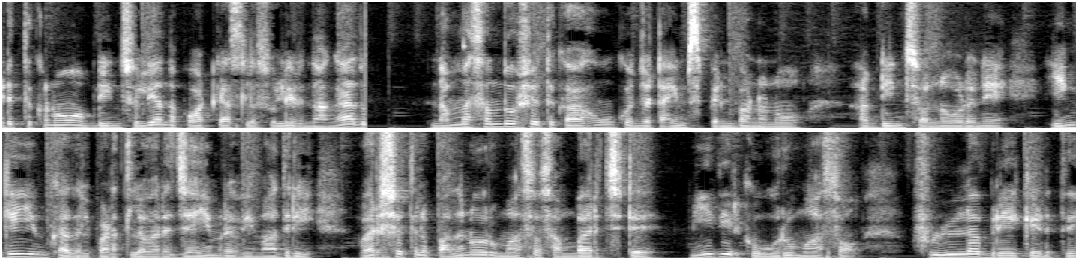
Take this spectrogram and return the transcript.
எடுத்துக்கணும் அப்படின்னு சொல்லி அந்த பாட்காஸ்ட்டில் சொல்லியிருந்தாங்க. அது நம்ம சந்தோஷத்துக்காகவும் கொஞ்சம் டைம் ஸ்பெண்ட் பண்ணணும் அப்படின்னு சொன்ன உடனே எங்கேயும் காதல் படத்தில் வர ஜெயம் ரவி மாதிரி வருஷத்தில் பதினோரு மாதம் சம்பாரிச்சுட்டு மீதி இருக்க ஒரு மாதம் ஃபுல்லாக பிரேக் எடுத்து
